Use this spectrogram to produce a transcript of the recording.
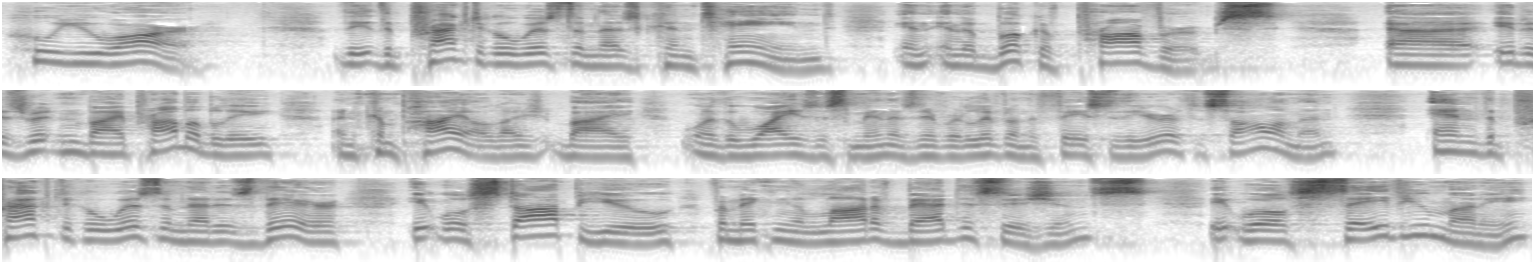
who you are. The, the practical wisdom that is contained in, in the book of Proverbs. Uh, it is written by probably and compiled by one of the wisest men that's ever lived on the face of the earth, Solomon. And the practical wisdom that is there, it will stop you from making a lot of bad decisions. It will save you money.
